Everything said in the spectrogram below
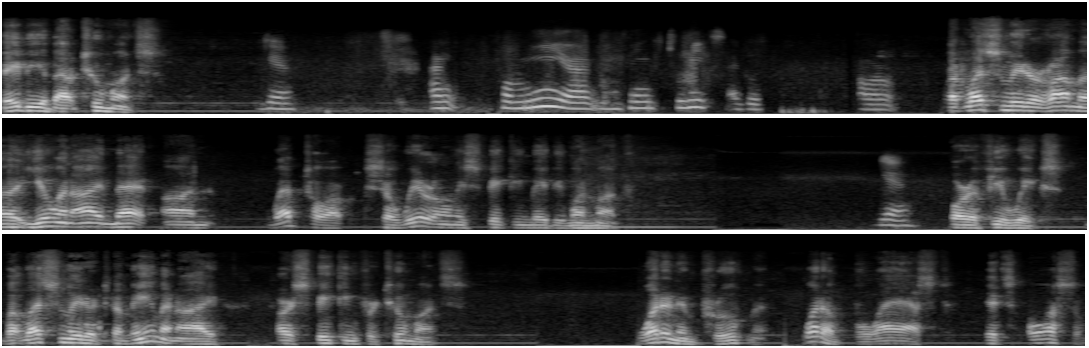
Maybe about two months. Yeah. And for me, uh, I think two weeks ago, or But lesson leader Rahma, you and I met on Web Talk, so we're only speaking maybe one month yeah, or a few weeks. But lesson leader Tamim and I are speaking for two months. What an improvement. What a blast. It's awesome.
